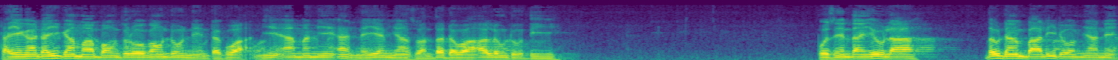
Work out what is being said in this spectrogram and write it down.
တာယကတာယိကမပေါင်းသူတော်ကောင်းတို့နှင့်တကွမြင်အမမြင်အနှရဲများစွာတတ္တဝါအလုံးတို့သည်ဘုဇင်တန်ယုတ်လာ သုတ်တံပါဠိတော်များနဲ့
